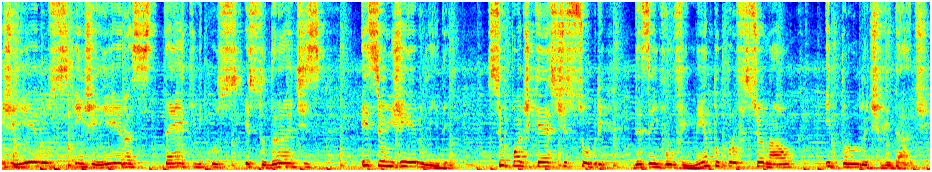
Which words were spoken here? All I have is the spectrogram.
engenheiros, engenheiras, técnicos, estudantes. Esse é o Engenheiro Líder, seu podcast sobre desenvolvimento profissional e produtividade.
